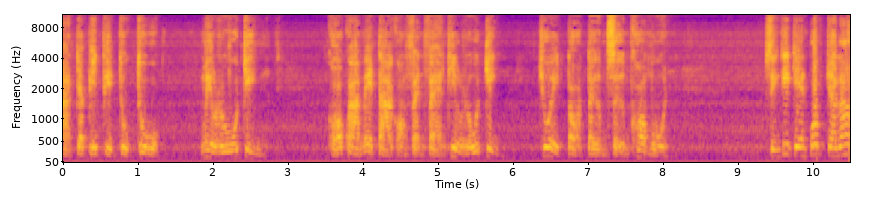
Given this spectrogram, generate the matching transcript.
อาจจะผิดผิดถูกถูกไม่รู้จริง ขอความเมตตาของแฟน ๆ ที่รู้จริง ช่วยต่อเติมเสริมข้อมูล สิ่งที่เจนพบจะเล่า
